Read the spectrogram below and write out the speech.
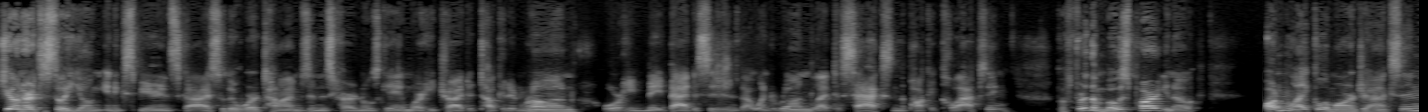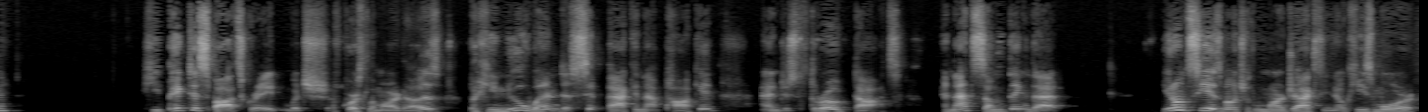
Jalen Hurts is still a young, inexperienced guy. So there were times in this Cardinals game where he tried to tuck it and run, or he made bad decisions about when to run, led to sacks and the pocket collapsing. But for the most part, you know, unlike Lamar Jackson, he picked his spots great, which of course Lamar does, but he knew when to sit back in that pocket and just throw dots. And that's something that you don't see as much with Lamar Jackson. You know, he's more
